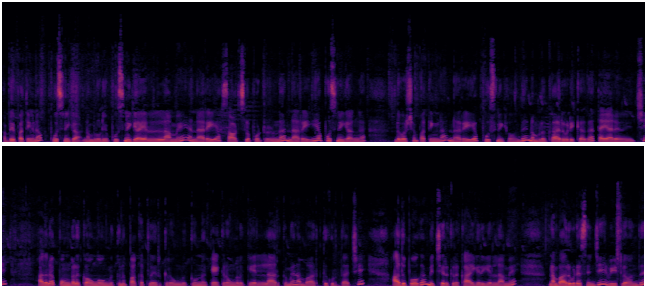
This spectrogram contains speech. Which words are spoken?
அப்படியே பார்த்தீங்கன்னா பூசணிக்காய் நம்மளுடைய பூசணிக்காய் எல்லாமே நிறைய ஷார்ட்ஸில் போட்டுருந்தேன் நிறைய பூசணிக்காய்ங்க. இந்த வருஷம் பார்த்திங்கன்னா நிறைய பூசணிக்காய் வந்து நம்மளுக்கு அறுவடைக்காக தயாராகிடுச்சு அதில் பொங்கலுக்கு அவங்கவுங்களுக்குன்னு பக்கத்தில் இருக்கிறவங்களுக்கு இன்னும் கேட்குறவங்களுக்கு எல்லாருக்குமே நம்ம அறுத்து கொடுத்தாச்சு. அது போக மிச்சம் இருக்கிற காய்கறி எல்லாமே நம்ம அறுவடை செஞ்சு வீட்டில் வந்து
